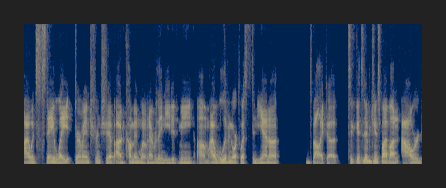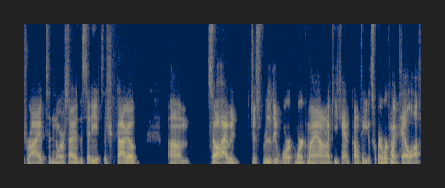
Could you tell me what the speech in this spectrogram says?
i would stay late during my internship. I would come in whenever they needed me. Um i live in northwest indiana. It's about like a to get to WGN it's probably about an hour drive to the north side of the city to Chicago. Um, so I would just really work work my I don't like you can't I don't think you can swear work my tail off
